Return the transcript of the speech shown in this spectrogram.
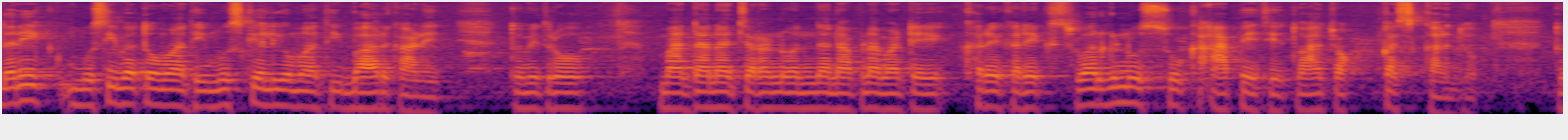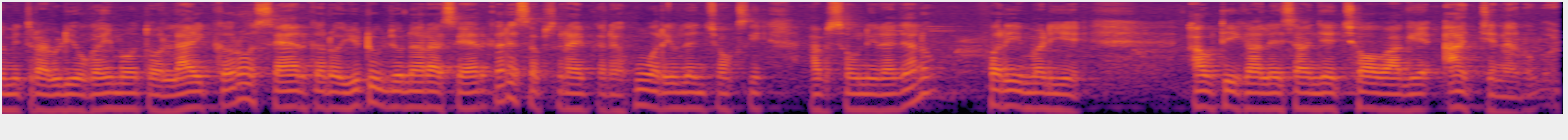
દરેક મુસીબતોમાંથી, મુશ્કેલીઓમાંથી બહાર કાઢે તો મિત્રો, માતાના ચરણવંદન આપણા માટે ખરેખર એક સ્વર્ગનું સુખ આપે છે. તો આ ચોક્કસ કરજો તો મિત્રો, આ વીડિયો ગમ્યો તો લાઈક કરો શેર કરો યુટ્યુબ જોનારા શેર કરે સબસ્ક્રાઈબ કરે. હું હરિવદન ચોકસી, આપ સૌની રજા લો ફરી મળીએ આવતીકાલે સાંજે છ વાગે આ જ ચેનલ ઉપર.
